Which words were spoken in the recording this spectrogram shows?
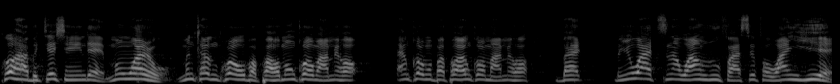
Cohabitation there, monware wo, menka nkɔrɔ wo papa hɔ, monkɔrɔ maame hɔ, papa hɔ, maame hɔ. But when you watena one roof I ase for one year,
